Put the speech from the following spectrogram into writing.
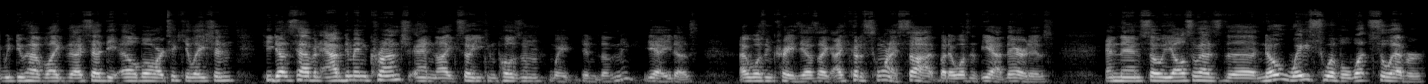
we do have, like I said, the elbow articulation. He does have an abdomen crunch, and like so you can pose him. Wait, didn't doesn't he? Yeah, he does. I wasn't crazy. I was like, I could have sworn I saw it, but it wasn't. Yeah, there it is. And then so he also has the no waist swivel whatsoever.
